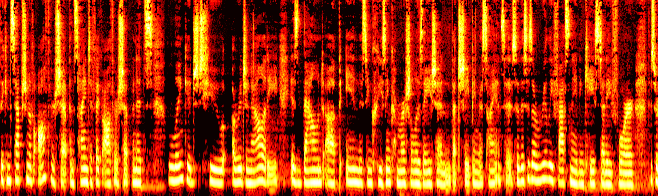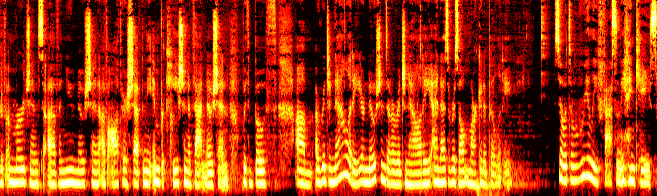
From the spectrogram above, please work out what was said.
the conception of authorship and scientific authorship and its linkage to originality is bound up in this increasing commercialization that's shaping the sciences. So this is a really fascinating case study for the sort of emergence of a new notion of authorship and the imbrication of that notion with both um, originality or notions of originality and as a result marketability. So it's a really fascinating case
